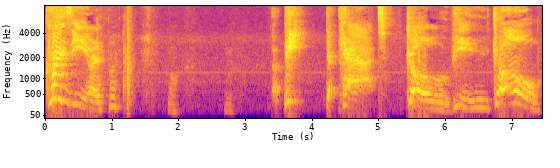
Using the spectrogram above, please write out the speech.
Crazy! Pete uh, the cat! Go, Pete, go!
